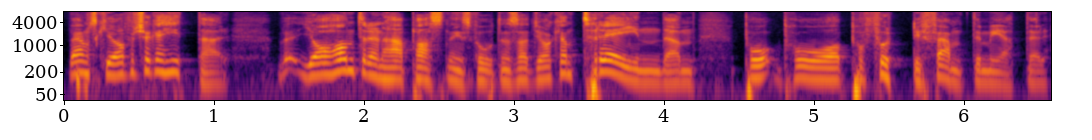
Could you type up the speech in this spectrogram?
vem ska jag försöka hitta här? Jag har inte den här passningsfoten så att jag kan trä in den på, på, på 40-50 meter.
